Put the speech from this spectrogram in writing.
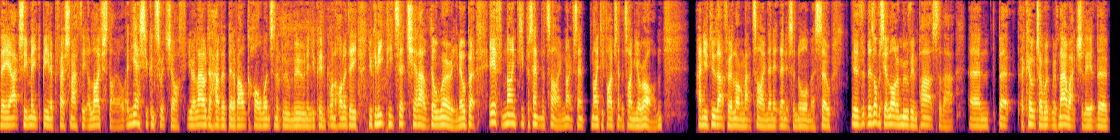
they actually make being a professional athlete a lifestyle. And yes, you can switch off. You're allowed to have a bit of alcohol once in a blue moon and you can go on holiday. You can eat pizza, chill out. Don't worry, you know, but if 90% of the time, 90%, 95% of the time you're on and you do that for a long amount of time, then it, then it's enormous. So there's, there's obviously a lot of moving parts to that. Um, but a coach I work with now actually at the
